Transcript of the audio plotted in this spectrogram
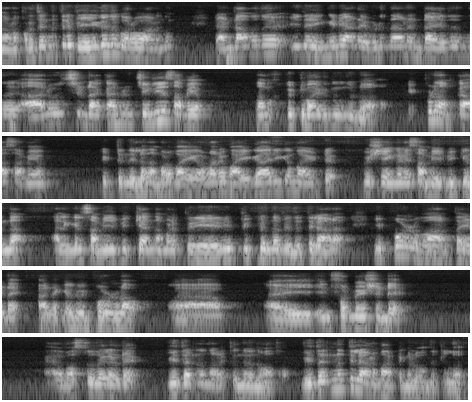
നുണപ്രചരണത്തിന് വേഗത കുറവാണെന്നും രണ്ടാമത് ഇത് എങ്ങനെയാണ് എവിടുന്നാണ് ഉണ്ടായത് എന്ന് ആലോചിച്ചുണ്ടാക്കാൻ ഒരു ചെറിയ സമയം നമുക്ക് കിട്ടുമായിരുന്നു എന്നുള്ളതാണ്. ഇപ്പോഴും നമുക്ക് ആ സമയം കിട്ടുന്നില്ല. നമ്മൾ വളരെ വൈകാരികമായിട്ട് വിഷയങ്ങളെ സമീപിക്കുന്ന അല്ലെങ്കിൽ സമീപിക്കാൻ നമ്മളെ പ്രേരിപ്പിക്കുന്ന വിധത്തിലാണ് ഇപ്പോൾ വാർത്തയുടെ അല്ലെങ്കിൽ ഇപ്പോഴുള്ള ഇൻഫർമേഷന്റെ വസ്തുതകളുടെ വിതരണം നടക്കുന്നതെന്ന് മാത്രം. വിതരണത്തിലാണ് മാറ്റങ്ങൾ വന്നിട്ടുള്ളത്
